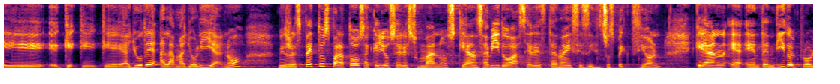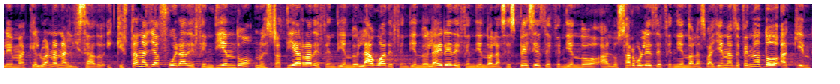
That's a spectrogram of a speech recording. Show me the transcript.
eh, que, ayude a la mayoría, ¿no? Mis respetos para todos aquellos seres humanos que han sabido hacer este análisis de introspección, que han eh, entendido el problema, que lo han analizado y que están allá afuera defendiendo nuestra tierra, defendiendo el agua, defendiendo el aire, defendiendo a las especies, defendiendo a los árboles, defendiendo a las ballenas, defendiendo a todo a quien,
